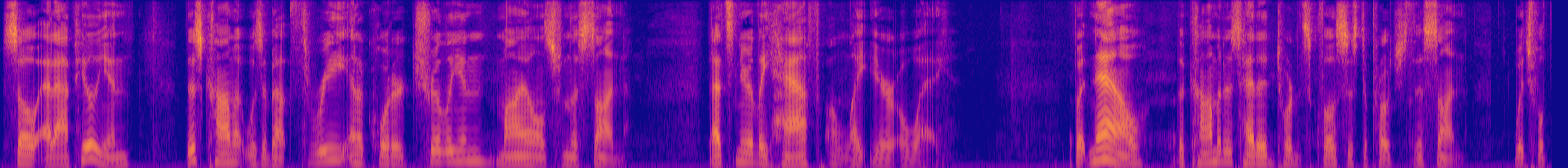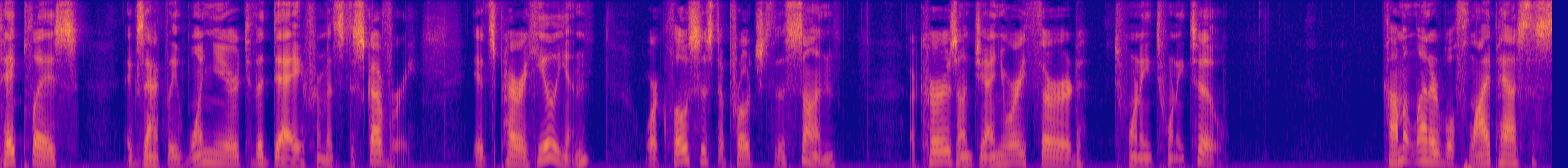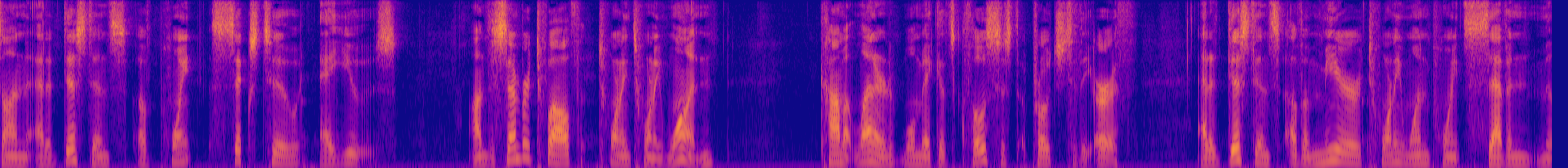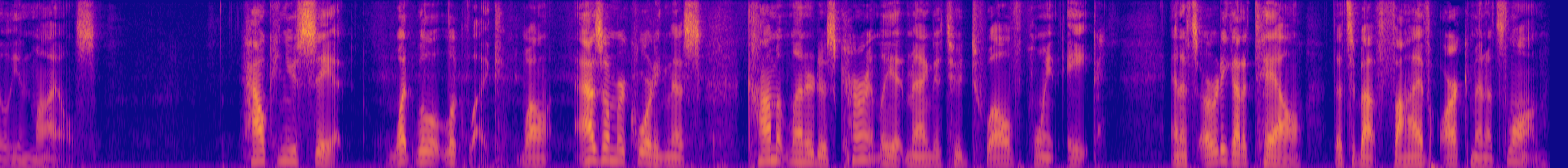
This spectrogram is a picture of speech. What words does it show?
So at aphelion, this comet was about three and a quarter trillion miles from the Sun. That's nearly half a light year away. But now, the comet is headed toward its closest approach to the Sun, which will take place exactly one year to the day from its discovery. Its perihelion, or closest approach to the Sun, occurs on January 3rd, 2022. Comet Leonard will fly past the Sun at a distance of 0.62 AUs. On December 12, 2021, Comet Leonard will make its closest approach to the Earth at a distance of a mere 21.7 million miles. How can you see it? What will it look like? Well, as I'm recording this, Comet Leonard is currently at magnitude 12.8, and it's already got a tail that's about 5 arc minutes long.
